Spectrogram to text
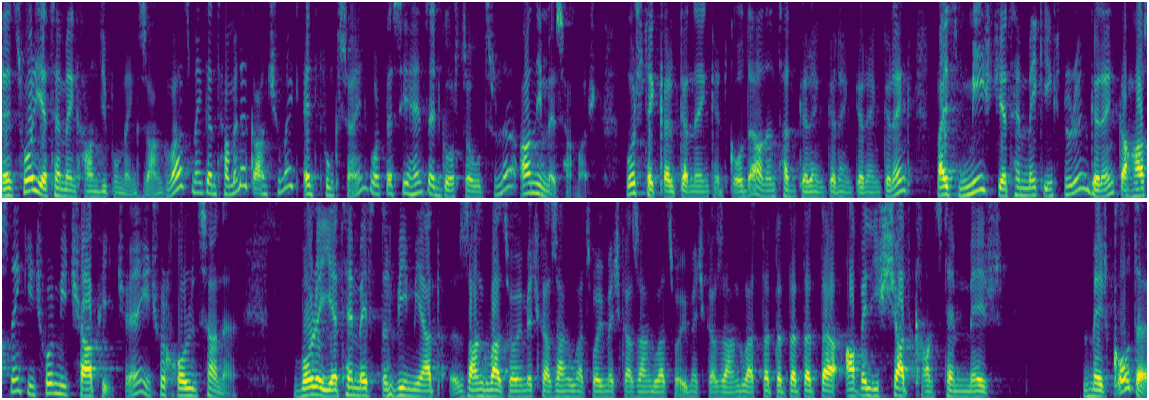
Դենց որ եթե մենք հանդիպում ենք զանգված, մենք ընդհանրապես կանչում ենք այդ ֆունկցիային, որպեսզի հենց այդ գործողությունը անի մեզ համար։ Ոչ թե կրկնենք այդ կոդը, անընդհատ գրենք, գրենք, գրենք, գրենք, բայց միշտ եթե մեկ ինքնուրույն գրենք, կհասնենք ինչ որ մի չափի, չէ, ինչ որ խորությանը որը եթե մեզ տրվի մի հատ զանգված, որի մեջ կա զանգված, որի մեջ կա զանգված, որի մեջ կա զանգված, տտտտ ավելի շատ քանց թե մեր մեր կոդը,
